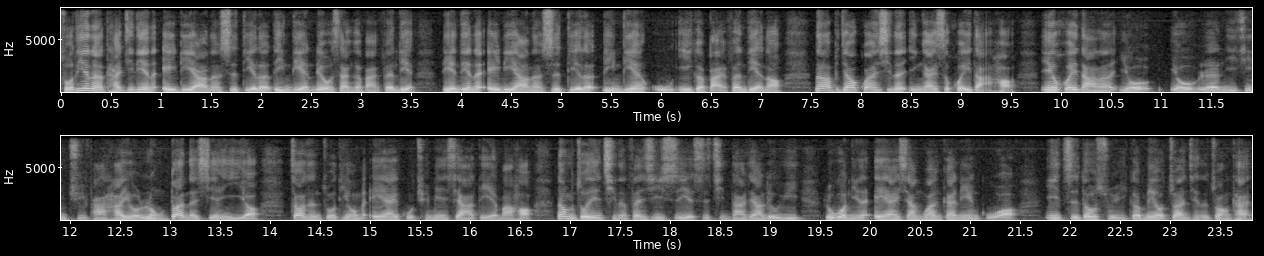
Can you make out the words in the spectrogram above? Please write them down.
昨天呢，台积电的 ADR 呢是跌了零点六三个百分点，联电的 ADR 呢是跌了零点五一个百分点哦。那比较关心的应该是辉达哈，因为辉达呢有有人已经举发它有垄断的嫌疑哦，造成昨天我们 AI 股全面下跌嘛哈。那我们昨天请的分析师也是请大家留意，如果你的 AI 相关概念股哦。一直都属于一个没有赚钱的状态，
